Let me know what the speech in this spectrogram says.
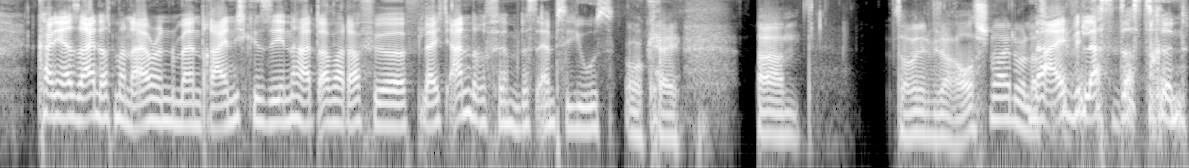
Kann ja sein, dass man Iron Man 3 nicht gesehen hat, aber dafür vielleicht andere Filme des MCUs. okay. Ähm, sollen wir den wieder rausschneiden? Oder lassen- Nein, wir lassen das drin.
